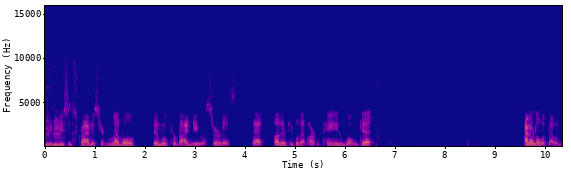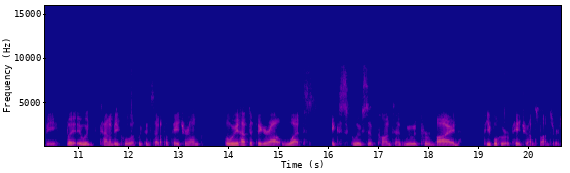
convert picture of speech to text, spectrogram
mm-hmm. if you subscribe a certain level, then we'll provide you a service that other people that aren't paying won't get. I don't know what that would be, but it would kind of be cool if we could set up a Patreon, but we would have to figure out what exclusive content we would provide people who are Patreon sponsors.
